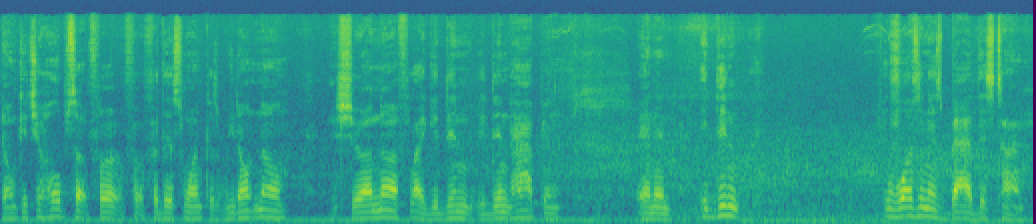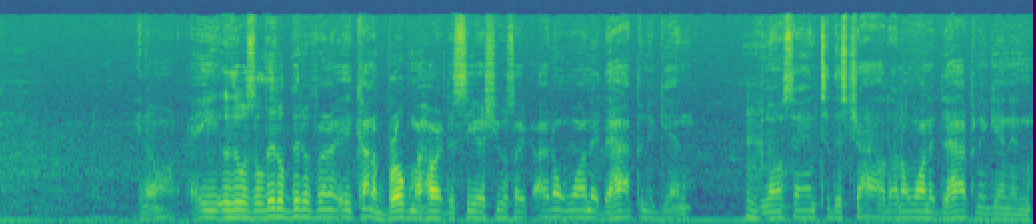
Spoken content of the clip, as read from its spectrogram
Don't get your hopes up for for, for this one because we don't know. And sure enough, like it didn't it didn't happen, and then it didn't. It wasn't as bad this time. You know, it, there was a little bit of it kind of broke my heart to see her. She was like, I don't want it to happen again. You hmm. know what I'm saying? To this child, I don't want it to happen again. And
